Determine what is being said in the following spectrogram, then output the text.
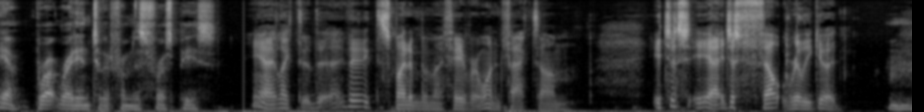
yeah, brought right into it from this first piece. Yeah, I liked. the, I think this might have been my favorite one. In fact, um, it just yeah, it just felt really good. Mm-hmm.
